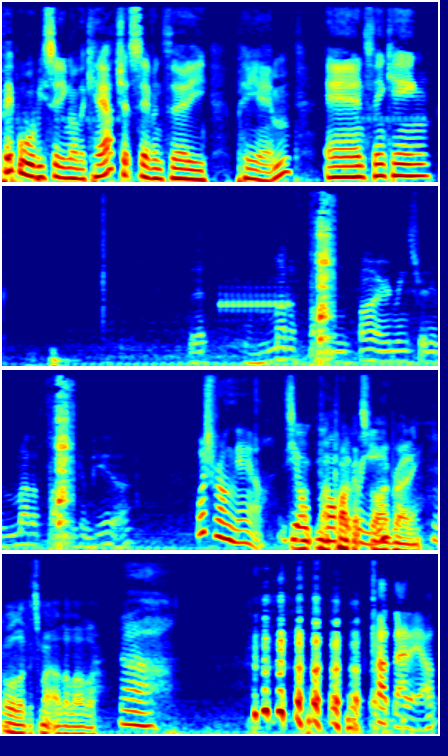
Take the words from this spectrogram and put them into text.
People will be sitting on the couch at seven thirty p.m. and thinking that the motherfucking phone rings through their motherfucking computer. What's wrong now? Is your my, my pocket pocket's ringing? vibrating. Oh, look, it's my other lover. Ah. Cut that out.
